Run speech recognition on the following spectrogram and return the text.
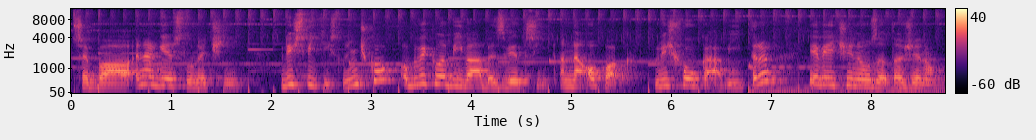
Třeba energie sluneční. Když svítí sluníčko, obvykle bývá bezvětří a naopak, když fouká vítr, je většinou zataženo.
